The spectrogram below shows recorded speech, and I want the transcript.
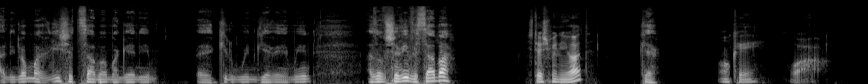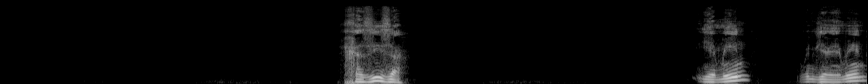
אני לא מרגיש את סבא מגן עם, אה, כאילו ווינגר ימין. עזוב, שרי וסבא? שתי שמיניות? כן. אוקיי, וואו. חזיזה. ימין, ווינגר ימין.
